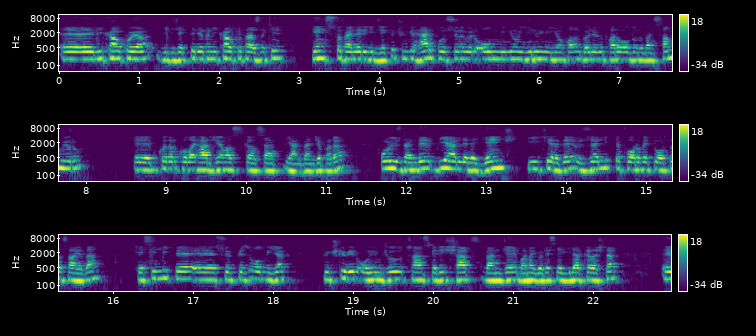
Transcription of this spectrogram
e, Mikavko'ya gidecektir ya da Mikavko tarzındaki genç stoperlere gidecektir. Çünkü her pozisyona böyle 10 milyon 20 milyon falan böyle bir para olduğunu ben sanmıyorum. E, bu kadar kolay harcayamaz Galatasaray yani bence para. O yüzden de bir yerlere genç, bir iki yere de özellikle forvet ve orta sahada kesinlikle e, sürpriz olmayacak güçlü bir oyuncu transferi şart bence bana göre sevgili arkadaşlar. E,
